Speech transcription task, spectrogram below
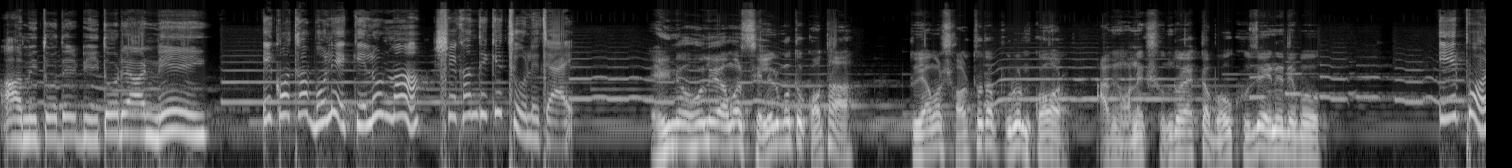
আমি তোদের ভিতরে আর নেই। এ কথা বলে কেলোর মা সেখান থেকে চলে যায়। এই না হলে আমার ছেলের মতো কথা। তুই আমার শর্তটা পূরণ কর। আমি অনেক সুন্দর একটা বউ খুঁজে এনে দেব। এরপর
